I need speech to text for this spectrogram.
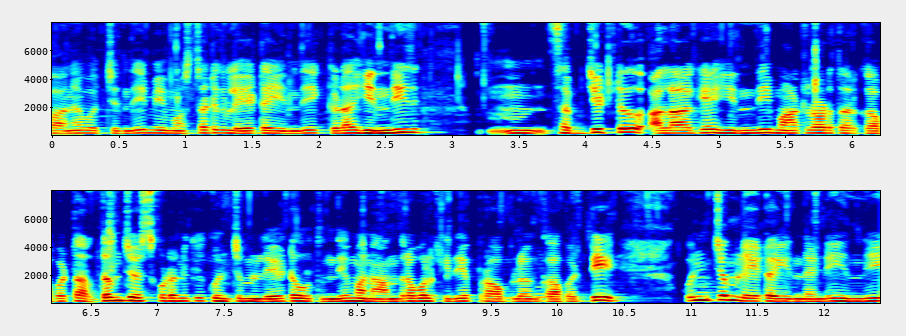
బాగానే వచ్చింది. మేము వస్తాటికి లేట్ అయ్యింది ఇక్కడ హిందీ సబ్జెక్టు అలాగే హిందీ మాట్లాడతారు కాబట్టి అర్థం చేసుకోవడానికి కొంచెం లేట్ అవుతుంది. మన ఆంధ్ర వాళ్ళకి ఇదే ప్రాబ్లం కాబట్టి కొంచెం లేట్ అయ్యిందండి. హిందీ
